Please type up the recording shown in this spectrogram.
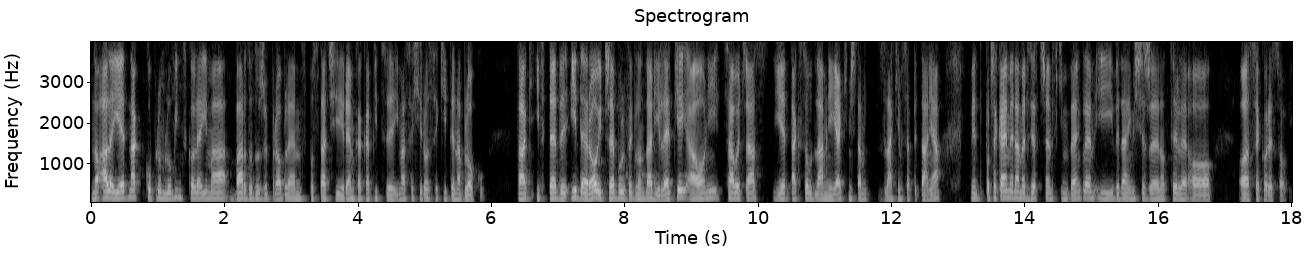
no ale jednak Kuprum Lubin z kolei ma bardzo duży problem w postaci Remka Kapicy i Masahiro Sekity na bloku. Tak, i wtedy i Dero i Czebul wyglądali lepiej, a oni cały czas jednak są dla mnie jakimś tam znakiem zapytania, więc poczekajmy na mecz z Jastrzębskim Węglem i wydaje mi się, że no tyle o, o Asekoresowi.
